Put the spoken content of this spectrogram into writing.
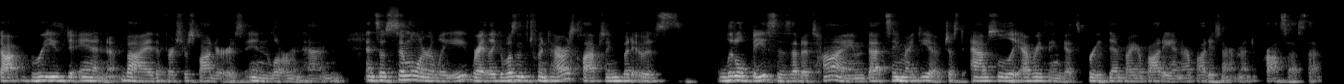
got breathed in by the first responders in lower manhattan and so similarly right like it wasn't the twin towers collapsing but it was little bases at a time that same mm-hmm. idea of just absolutely everything gets breathed in by your body and our bodies aren't meant to process that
